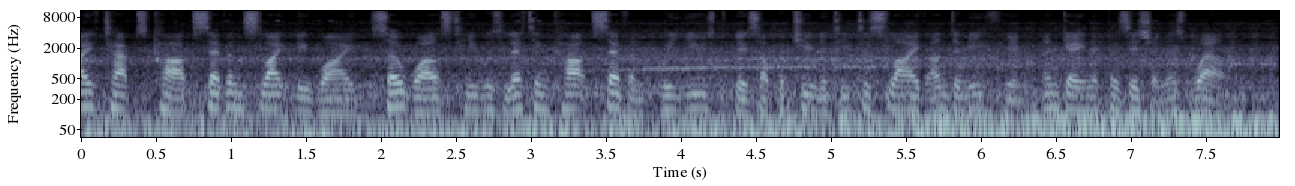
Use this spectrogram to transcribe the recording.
5 taps kart 7 slightly wide, so whilst he was letting kart 7, we used this opportunity to slide underneath him and gain a position as well.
